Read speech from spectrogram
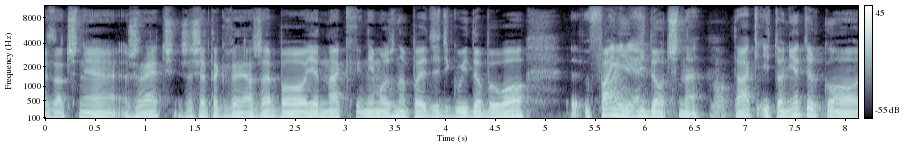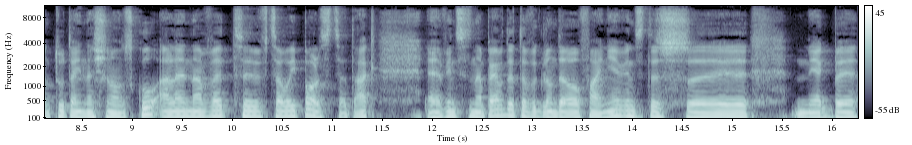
e, zacznie żreć, że się tak wyrażę, bo jednak nie można powiedzieć, Guido było e, fajnie, Fajnie. widoczne, No. tak? I to nie tylko tutaj na Śląsku, ale nawet e, w całej Polsce, tak? Więc naprawdę to wyglądało fajnie, więc też jakby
